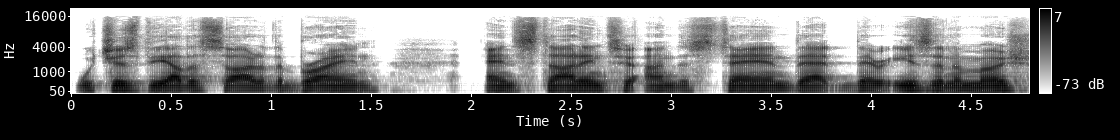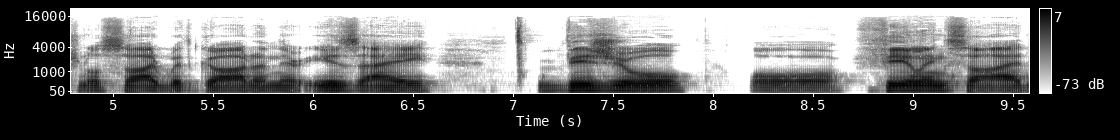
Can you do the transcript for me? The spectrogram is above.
which is the other side of the brain, and starting to understand that there is an emotional side with God and there is a visual or feeling side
